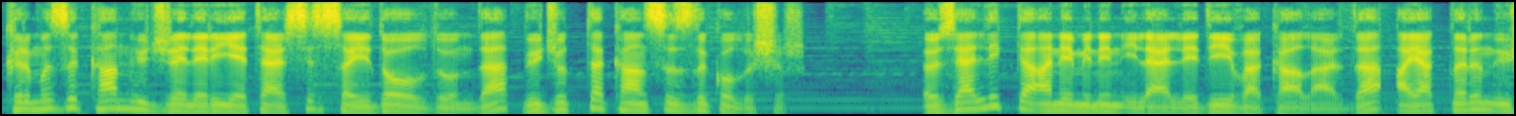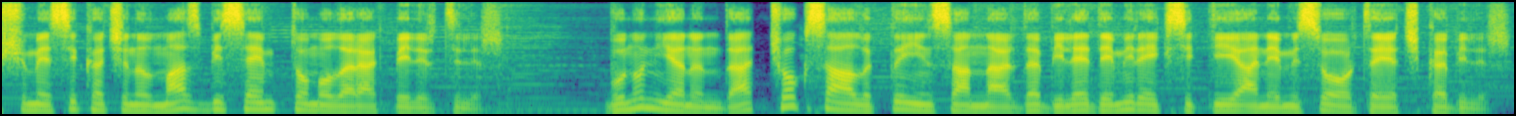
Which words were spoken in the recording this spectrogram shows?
Kırmızı kan hücreleri yetersiz sayıda olduğunda, vücutta kansızlık oluşur. Özellikle aneminin ilerlediği vakalarda, ayakların üşümesi kaçınılmaz bir semptom olarak belirtilir. Bunun yanında, çok sağlıklı insanlarda bile demir eksikliği anemisi ortaya çıkabilir.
